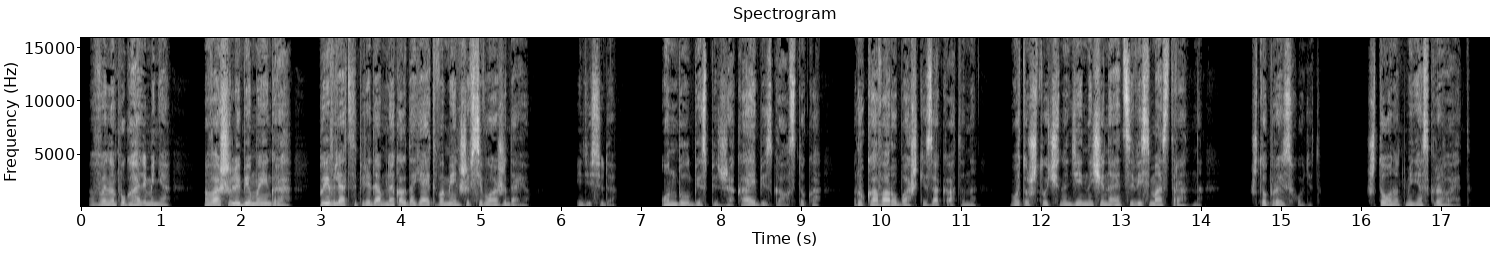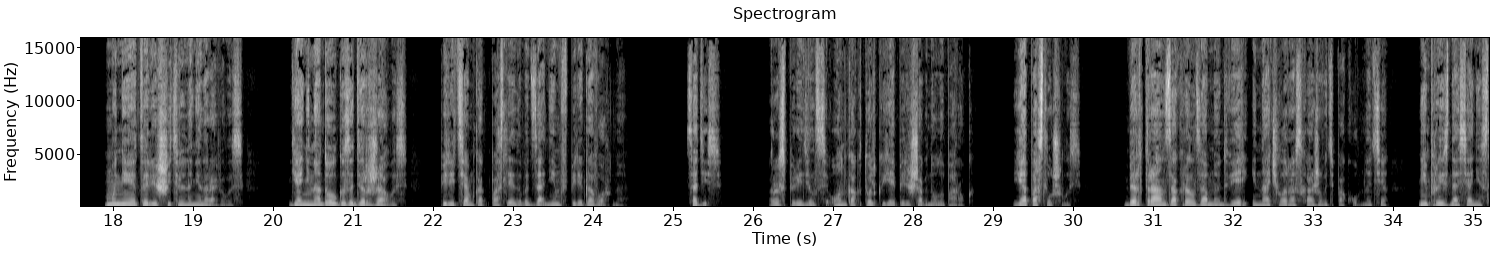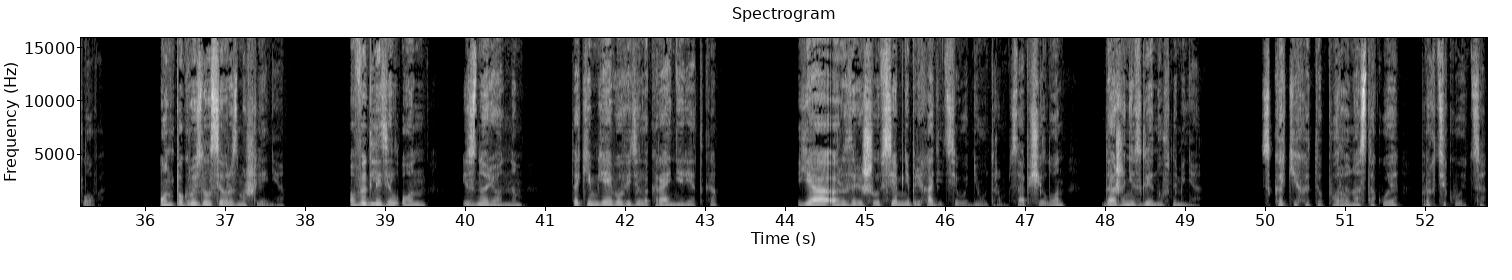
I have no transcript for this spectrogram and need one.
вы напугали меня. Ваша любимая игра — появляться передо мной, когда я этого меньше всего ожидаю. Иди сюда». Он был без пиджака и без галстука, рукава рубашки закатаны. Вот уж точно день начинается весьма странно. Что происходит? Что он от меня скрывает? Мне это решительно не нравилось. Я ненадолго задержалась, перед тем, как последовать за ним в переговорную. «Садись», — распорядился он, как только я перешагнула порог. Я послушалась. Бертран закрыл за мной дверь и начал расхаживать по комнате, не произнося ни слова. Он погрузился в размышления. Выглядел он изнуренным, таким я его видела крайне редко. «Я разрешил всем не приходить сегодня утром», — сообщил он, даже не взглянув на меня. «С каких это пор у нас такое практикуется.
